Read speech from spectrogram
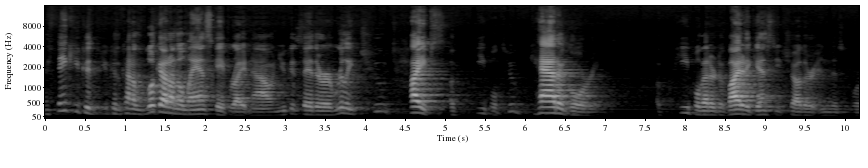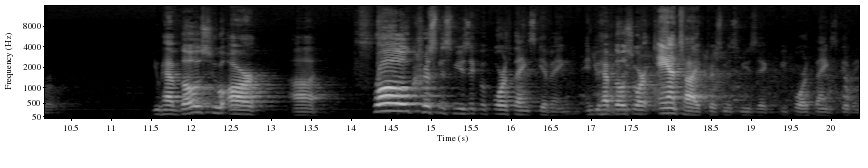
I think you could, you could kind of look out on the landscape right now and you could say there are really two types of people, two categories people that are divided against each other in this world. You have those who are uh, pro Christmas music before Thanksgiving, and you have those who are anti Christmas music before Thanksgiving.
